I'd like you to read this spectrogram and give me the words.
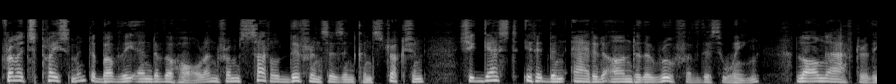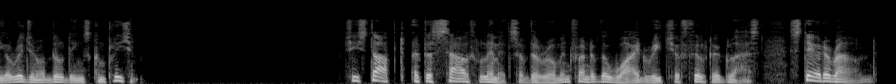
From its placement above the end of the hall, and from subtle differences in construction, she guessed it had been added on to the roof of this wing, long after the original building's completion. She stopped at the south limits of the room in front of the wide reach of filter glass, stared around.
